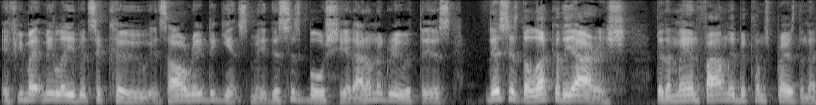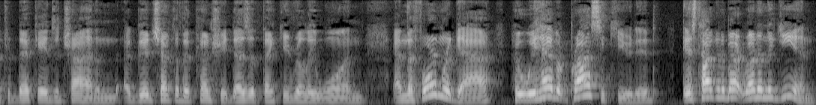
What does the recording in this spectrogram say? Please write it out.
If you make me leave, it's a coup. It's all rigged against me. This is bullshit. I don't agree with this. This is the luck of the Irish that a man finally becomes president after decades of trying, and a good chunk of the country doesn't think he really won. And the former guy, who we haven't prosecuted, is talking about running again.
